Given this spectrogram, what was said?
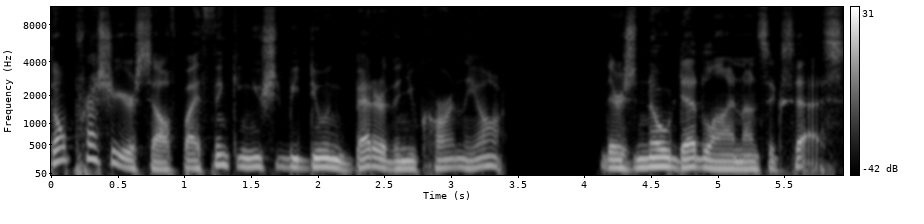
Don't pressure yourself by thinking you should be doing better than you currently are. There's no deadline on success.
